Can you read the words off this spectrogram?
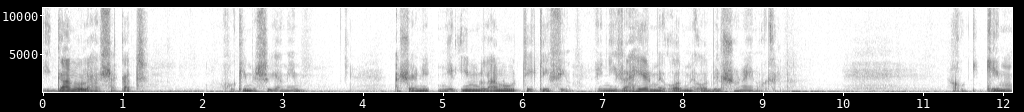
הגענו להסקת חוקים מסוימים, אשר נראים לנו תקפים, וניזהר מאוד מאוד בלשוננו כאן. חוקים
